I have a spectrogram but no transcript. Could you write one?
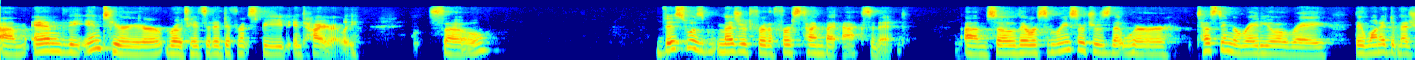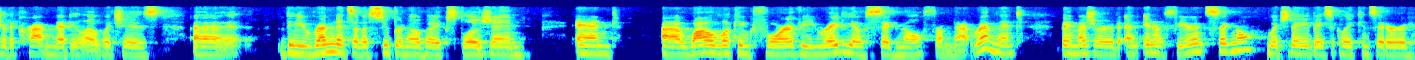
Um, and the interior rotates at a different speed entirely. So this was measured for the first time by accident. Um, so there were some researchers that were testing a radio array. They wanted to measure the Crab Nebula, which is uh, the remnants of a supernova explosion. And uh, while looking for the radio signal from that remnant, they measured an interference signal, which they basically considered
